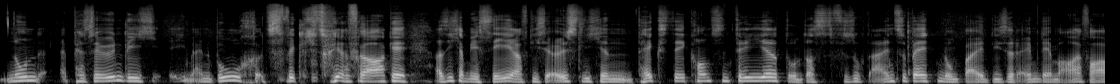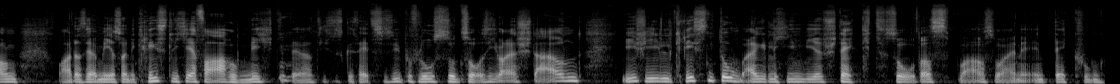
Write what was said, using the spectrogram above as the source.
Nun, persönlich in meinem Buch, wirklich zu Ihrer Frage, also ich habe mich sehr auf diese östlichen Texte konzentriert und das versucht einzubetten. Und bei dieser MDMA-Erfahrung war das ja mehr so eine christliche Erfahrung, nicht mhm. der, dieses Gesetz des Überflusses und so. Also ich war erstaunt, wie viel Christentum eigentlich in mir steckt. So, das war so eine Entdeckung.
